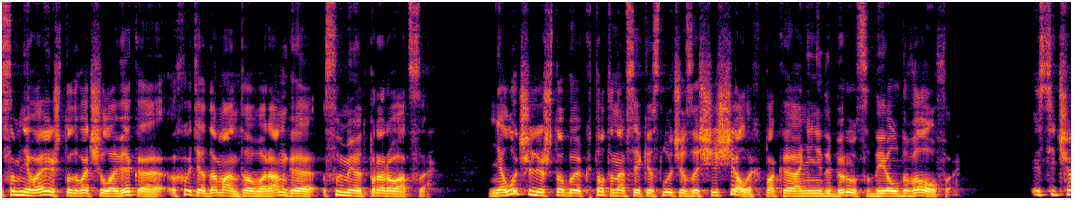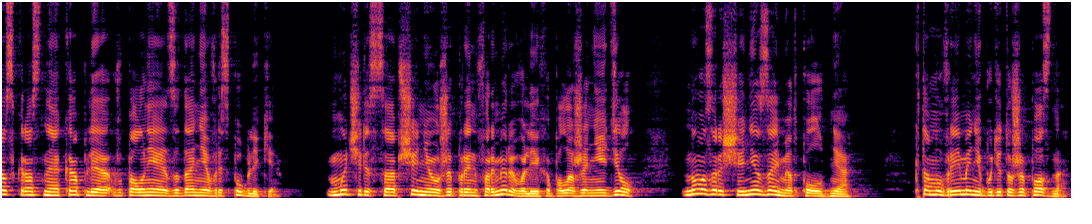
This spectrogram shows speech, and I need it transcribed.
Сомневаюсь, что два человека, хоть и адамантового ранга, сумеют прорваться. Не лучше ли, чтобы кто-то на всякий случай защищал их, пока они не доберутся до Елдваофа? Сейчас красная капля выполняет задание в республике. Мы через сообщение уже проинформировали их о положении дел, но возвращение займет полдня. К тому времени будет уже поздно.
